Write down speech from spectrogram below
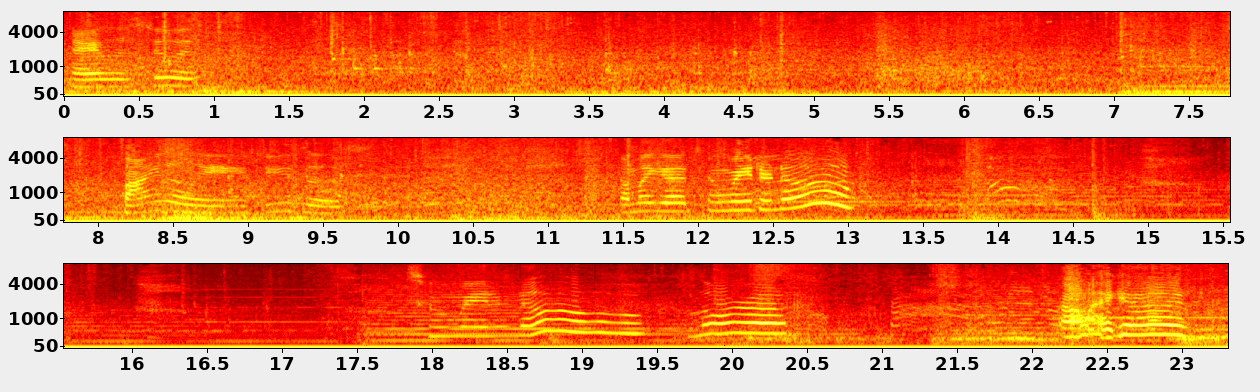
Alright, let's do it. Finally, Jesus. Oh my god, Tomb Raider, no! Tomb Raider, no! Laura! Oh my god!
